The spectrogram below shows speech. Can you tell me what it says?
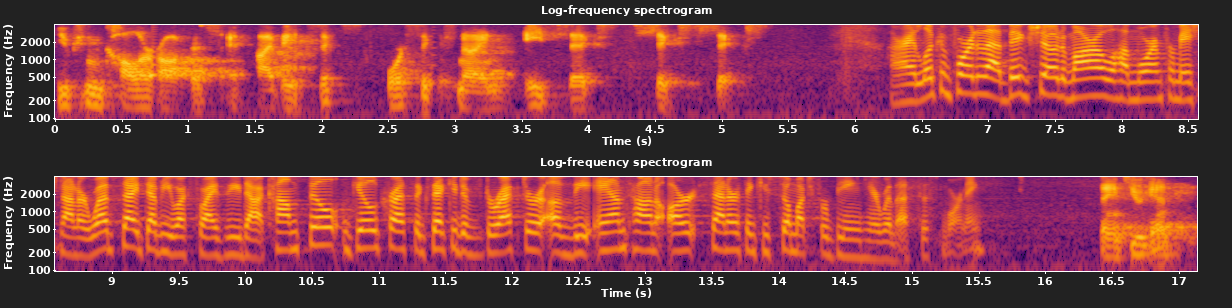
you can call our office at 586 469 8666. All right, looking forward to that big show tomorrow. We'll have more information on our website, WXYZ.com. Phil Gilchrist, Executive Director of the Anton Art Center, thank you so much for being here with us this morning. Thank you again.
